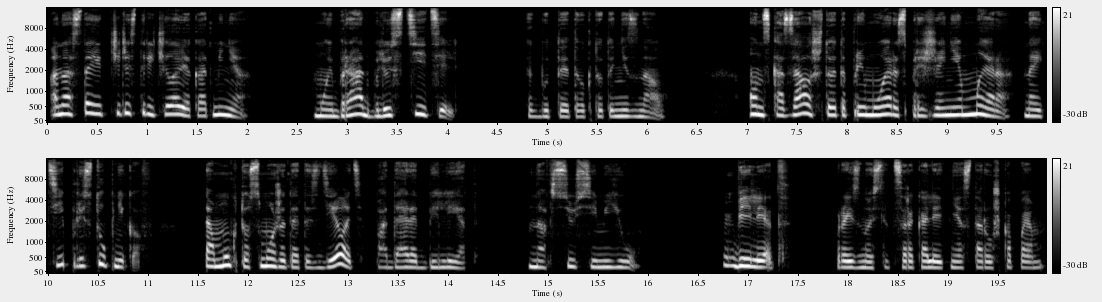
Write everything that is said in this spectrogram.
Она стоит через три человека от меня. Мой брат — блюститель. Как будто этого кто-то не знал. Он сказал, что это прямое распоряжение мэра — найти преступников. Тому, кто сможет это сделать, подарят билет. На всю семью. «Билет», — произносит сорокалетняя старушка Пэм.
